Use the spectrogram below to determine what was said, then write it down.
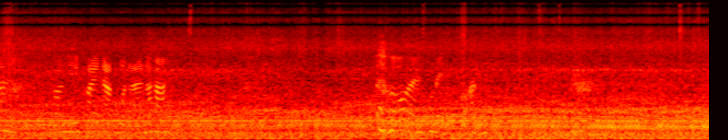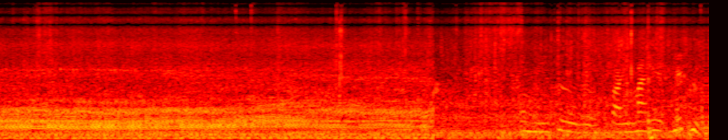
อะตอนนี้ไฟดับหมดแล้วนะคะ โอ้ยเหม็นควันตรงนี้ คือไฟไหม้ไม่ถึง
